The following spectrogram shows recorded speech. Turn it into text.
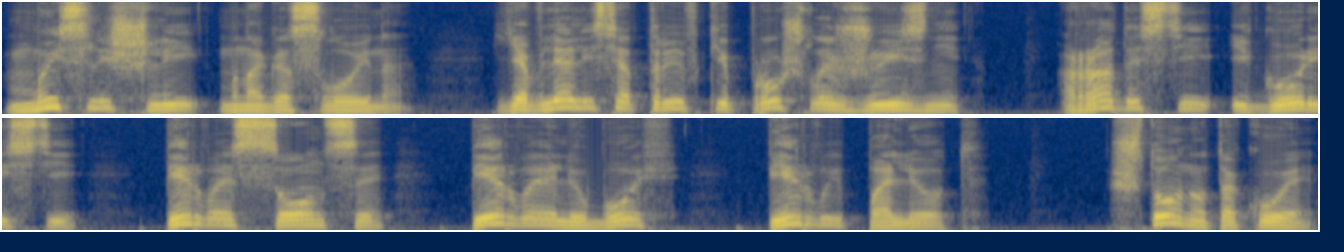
Мысли шли многослойно являлись отрывки прошлой жизни, радости и горести, первое солнце, первая любовь, первый полет. Что оно такое,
